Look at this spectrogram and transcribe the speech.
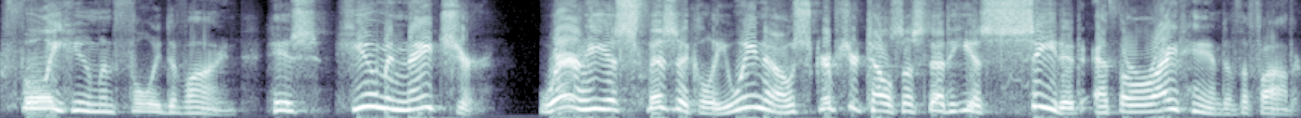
Fully human, fully divine. His human nature, where he is physically, we know Scripture tells us that he is seated at the right hand of the Father.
